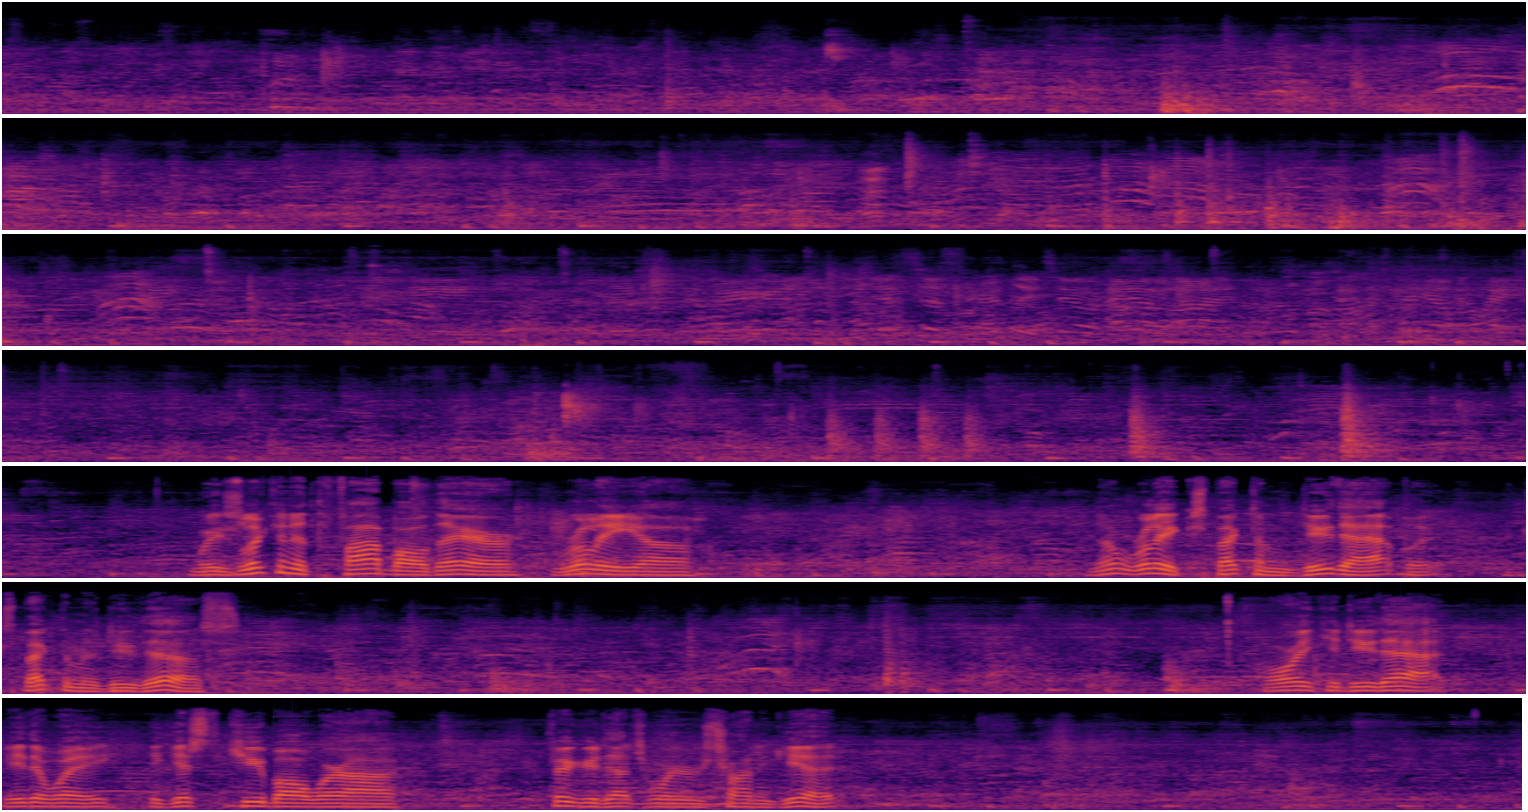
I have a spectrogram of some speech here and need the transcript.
Well, he's looking at the five ball there. Really, uh, don't really expect him to do that, but expect him to do this. Or he could do that. Either way, he gets the cue ball where I figured that's where he was trying to get.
